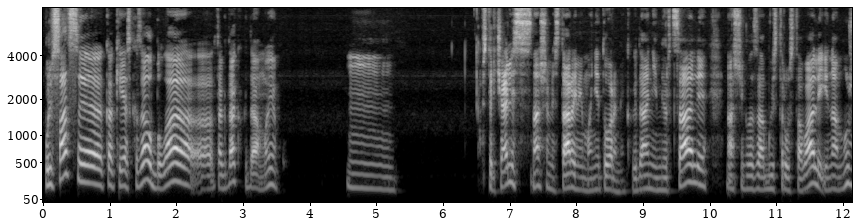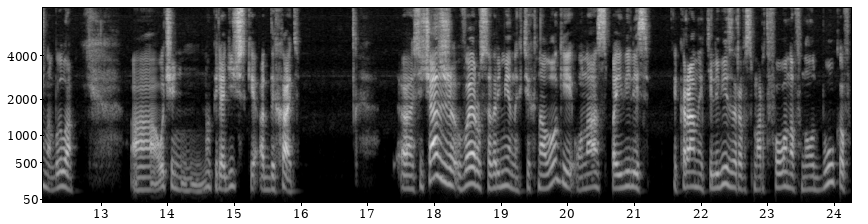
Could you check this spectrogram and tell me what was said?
Пульсация, как я сказал, была а, тогда, когда мы встречались с нашими старыми мониторами, когда они мерцали, наши глаза быстро уставали, и нам нужно было а, очень ну, периодически отдыхать. Сейчас же в эру современных технологий у нас появились экраны телевизоров, смартфонов, ноутбуков,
